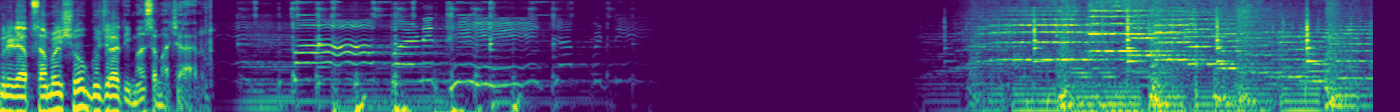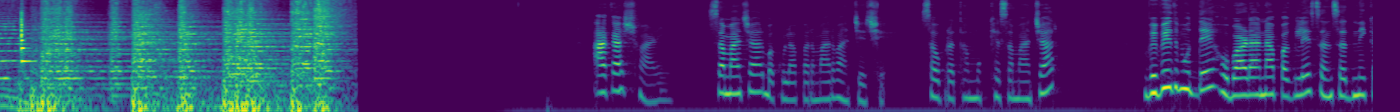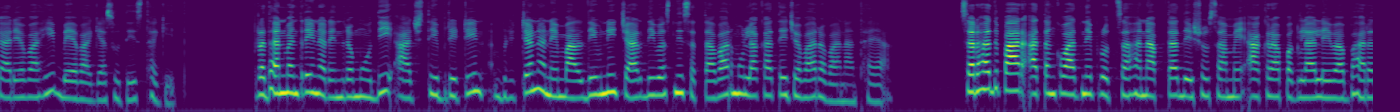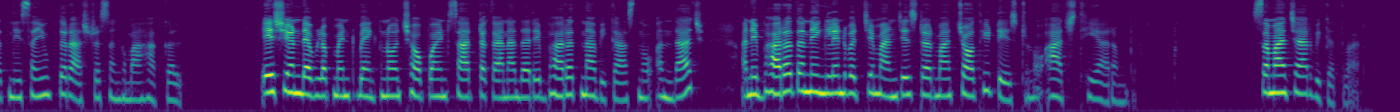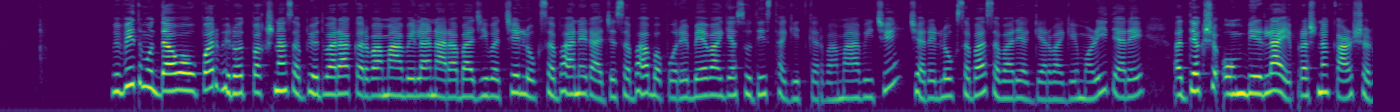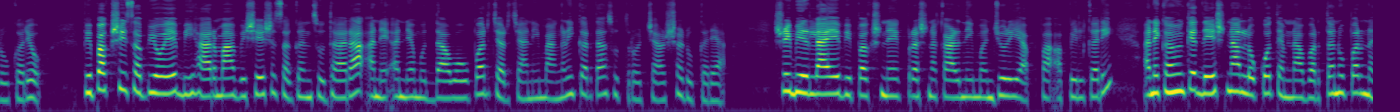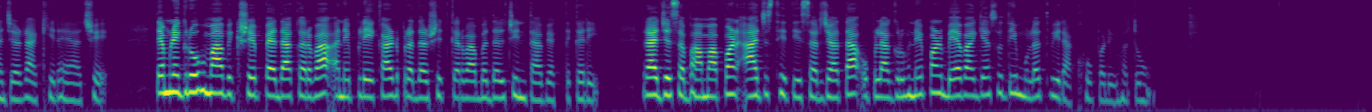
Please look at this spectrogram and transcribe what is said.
મિનિટે આપ સાંભળીશો ગુજરાતીમાં સમાચાર. આકાશવાણી સમાચાર બકુલા પરમાર વાંચે છે. સૌપ્રથમ મુખ્ય સમાચાર. વિવિધ મુદ્દે હોબાળાના પગલે સંસદની કાર્યવાહી બે વાગ્યા સુધી સ્થગિત. પ્રધાનમંત્રી નરેન્દ્ર મોદી આજથી બ્રિટન બ્રિટન અને માલદીવની ચાર દિવસની સત્તાવાર મુલાકાતે જવા રવાના થયા. સરહદ પાર આતંકવાદને પ્રોત્સાહન આપતા દેશો સામે આકરા પગલાં લેવા ભારતની સંયુક્ત રાષ્ટ્રસંઘમાં હાકલ. એશિયન ડેવલપમેન્ટ બેંકનો છ પોઈન્ટ સાત ટકાના દરે ભારતના વિકાસનો અંદાજ અને ભારત અને ઇંગ્લેન્ડ વચ્ચે માન્ચેસ્ટરમાં ચોથી ટેસ્ટનો આજથી આરંભ. સમાચાર વિગતવાર. વિવિધ મુદ્દાઓ ઉપર વિરોધ પક્ષના સભ્યો દ્વારા કરવામાં આવેલા નારાબાજી વચ્ચે લોકસભા અને રાજ્યસભા બપોરે બે વાગ્યા સુધી સ્થગિત કરવામાં આવી છે. જ્યારે લોકસભા સવારે અગિયાર વાગે મળી ત્યારે અધ્યક્ષ ઓમ બિરલાએ પ્રશ્નકાળ શરૂ કર્યો. વિપક્ષી સભ્યોએ બિહારમાં વિશેષ સઘન સુધારા અને અન્ય મુદ્દાઓ ઉપર ચર્ચાની માંગણી કરતા સૂત્રોચ્ચાર શરૂ કર્યા. શ્રી બિરલાએ વિપક્ષને પ્રશ્નકાળની મંજૂરી આપવા અપીલ કરી અને કહ્યું કે દેશના લોકો તેમના વર્તન ઉપર નજર રાખી રહ્યા છે. તેમણે ગૃહમાં વિક્ષેપ પેદા કરવા અને પ્લેકાર્ડ પ્રદર્શિત કરવા બદલ ચિંતા વ્યક્ત કરી. રાજ્યસભામાં પણ આ જ સ્થિતિ સર્જાતા ઉપલા ગૃહને પણ બે વાગ્યા સુધી મુલતવી રાખવું પડ્યું હતું.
